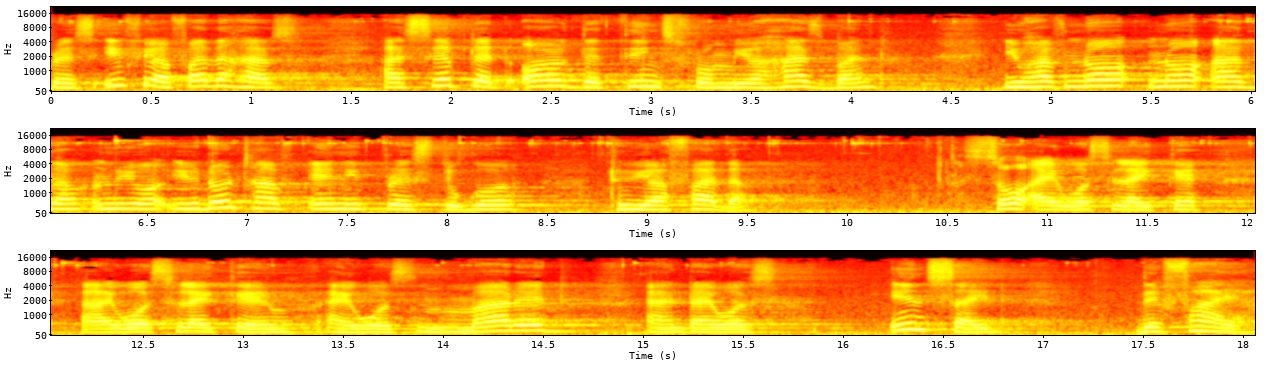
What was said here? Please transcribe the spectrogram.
If your father has accepted all the things from your husband, you have no, no other, you, you don't have any place to go to your father. So I was like, uh, I was like, uh, I was married and I was inside the fire,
